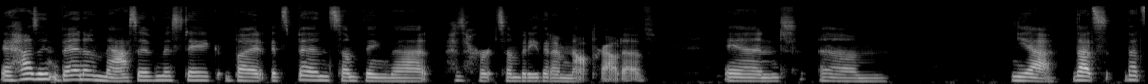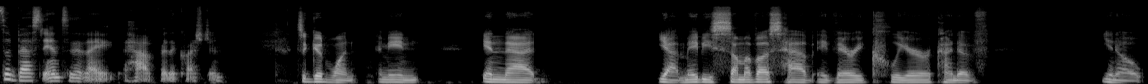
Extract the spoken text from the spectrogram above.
it hasn't been a massive mistake, but it's been something that has hurt somebody that I'm not proud of. And um yeah, that's that's the best answer that I have for the question. It's a good one. I mean, in that yeah, maybe some of us have a very clear kind of you know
